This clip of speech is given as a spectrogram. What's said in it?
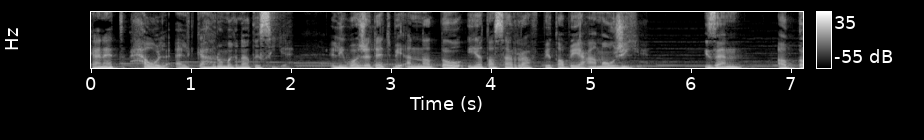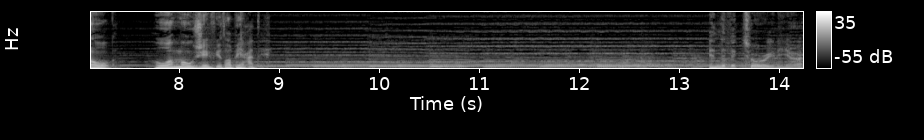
كانت حول الكهرومغناطيسية اللي وجدت بأن الضوء يتصرف بطبيعة موجية. إذا الضوء هو موجة في طبيعته. In the Victorian era,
